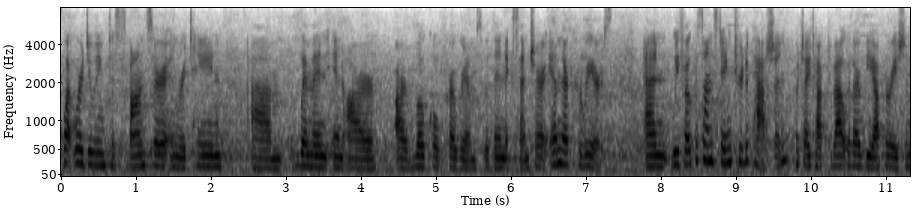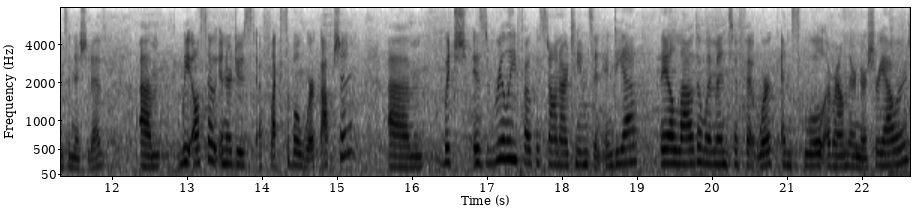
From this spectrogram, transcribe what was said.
what we're doing to sponsor and retain um, women in our, our local programs within Accenture and their careers. And we focus on staying true to passion, which I talked about with our B Operations Initiative, um, we also introduced a flexible work option, um, which is really focused on our teams in India. They allow the women to fit work and school around their nursery hours.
